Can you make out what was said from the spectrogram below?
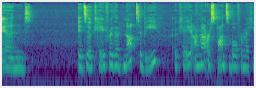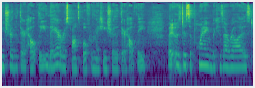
And it's okay for them not to be. Okay, I'm not responsible for making sure that they're healthy. They are responsible for making sure that they're healthy. But it was disappointing because I realized,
